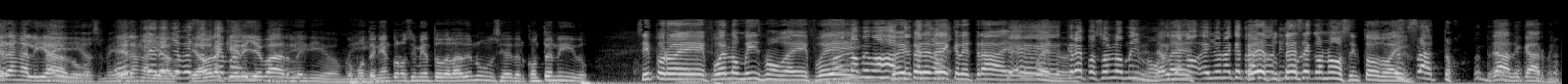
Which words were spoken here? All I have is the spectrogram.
eran aliados. Eran aliados. Y ahora quiere llevarle, como tenían conocimiento de la denuncia y del contenido. Sí, pero eh, fue lo mismo, eh, fue, fue el hackers PLD que le trae. Eh, bueno, Crepo son los mismos. Déjame- Ellos no, ellos no hay que traer. Ustedes se conocen todos ahí. Exacto. Dale, Carmen.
